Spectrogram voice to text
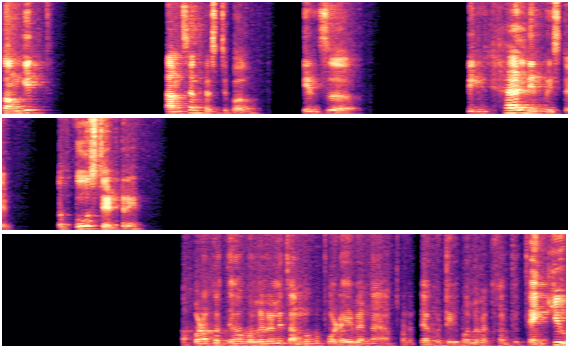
Sangit Tansen Festival is uh, being held in which state? So, co-state ଆପଣଙ୍କ ଦେହ ଭଲ ରହିଲେ ତ ଆମକୁ ପଢ଼ାଇବେ ନା ଆପଣ ଦେହକୁ ଟିକେ ଭଲ ରଖନ୍ତୁ thank you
